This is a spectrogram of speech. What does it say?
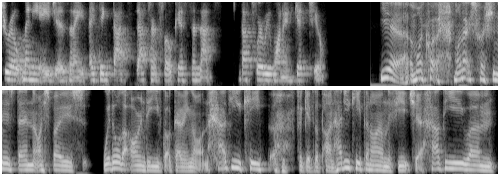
throughout many ages, and I, I think that's that's our focus, and that's that's where we want to get to. Yeah, and my my next question is then, I suppose, with all that r&d you've got going on how do you keep forgive the pun how do you keep an eye on the future? How do you um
